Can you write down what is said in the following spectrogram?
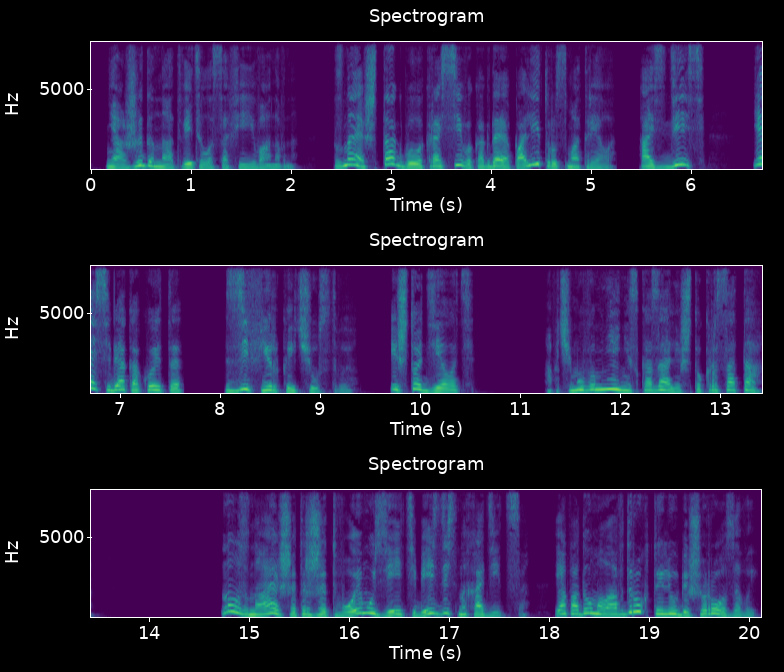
— неожиданно ответила София Ивановна. «Знаешь, так было красиво, когда я палитру смотрела, а здесь я себя какой-то зефиркой чувствую. И что делать? А почему вы мне не сказали, что красота?» «Ну, знаешь, это же твой музей, тебе здесь находиться. Я подумала, а вдруг ты любишь розовый?»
